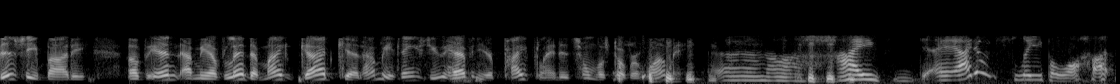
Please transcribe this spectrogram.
busybody of in I mean of Linda. My God, kid, how many things do you have in your pipeline? It's almost overwhelming. Uh, I I don't sleep a lot.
